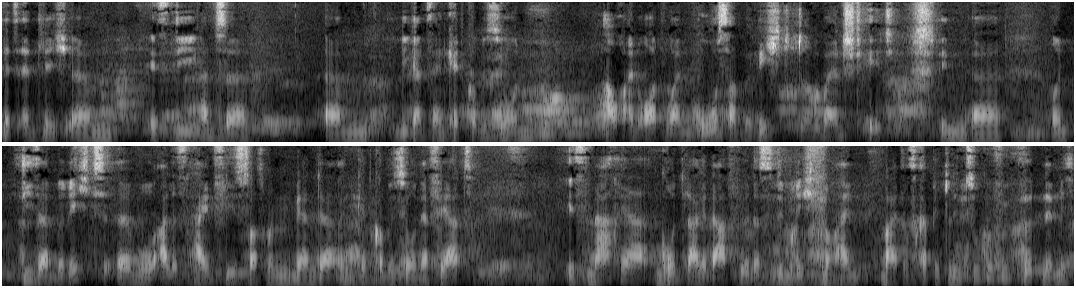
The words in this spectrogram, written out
Letztendlich ähm, ist die ganze ähm, die ganze Enquete-Kommission auch ein Ort, wo ein großer Bericht darüber entsteht. Den, äh, und dieser Bericht, äh, wo alles einfließt, was man während der Enquete-Kommission erfährt, ist nachher Grundlage dafür, dass dem Bericht noch ein weiteres Kapitel hinzugefügt wird, nämlich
